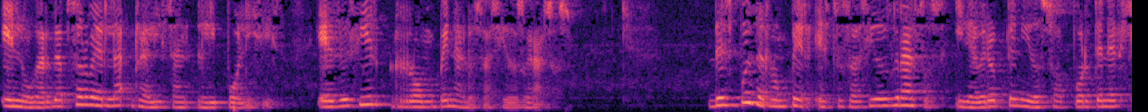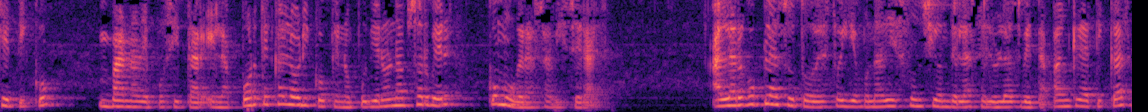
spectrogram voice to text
En lugar de absorberla, realizan lipólisis, es decir, rompen a los ácidos grasos. Después de romper estos ácidos grasos y de haber obtenido su aporte energético, van a depositar el aporte calórico que no pudieron absorber como grasa visceral. A largo plazo todo esto lleva a una disfunción de las células beta pancreáticas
